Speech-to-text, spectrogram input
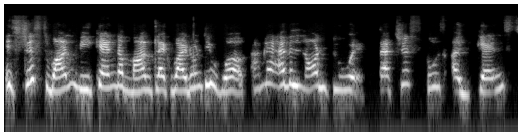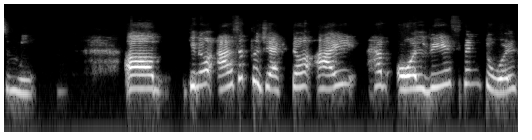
It's just one weekend a month. Like, why don't you work? I'm like, I will not do it. That just goes against me. Um, you know, as a projector, I have always been told,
